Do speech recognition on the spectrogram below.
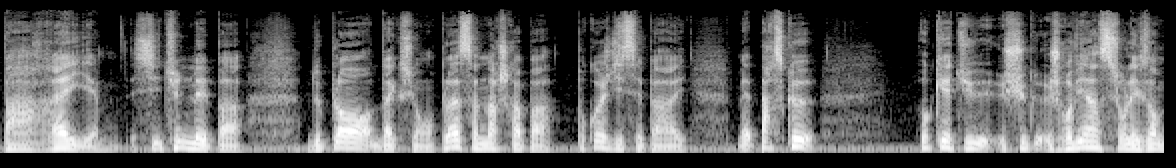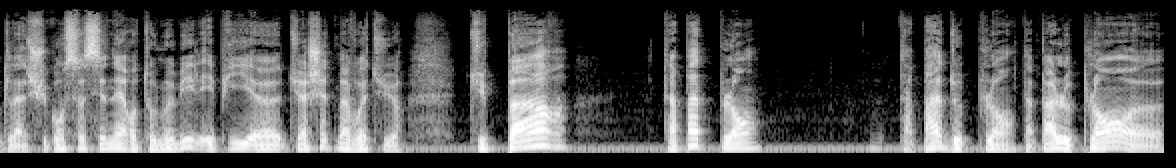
pareil. Si tu ne mets pas de plan d'action en place, ça ne marchera pas. Pourquoi je dis c'est pareil? Mais Parce que Ok, tu, je, reviens sur l'exemple là. Je suis concessionnaire automobile et puis euh, tu achètes ma voiture. Tu pars, t'as pas de plan. T'as pas de plan. T'as pas le plan euh,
